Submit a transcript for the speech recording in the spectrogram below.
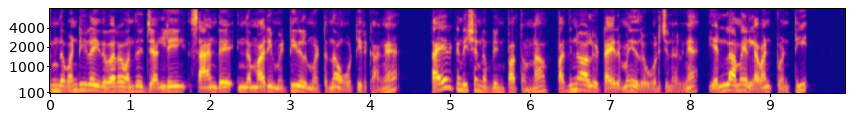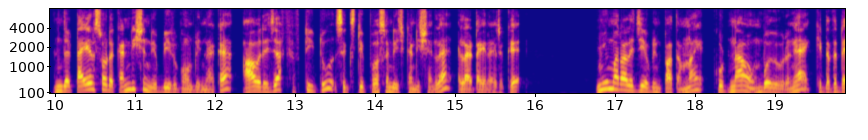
இந்த வண்டியில் இதுவரை வந்து ஜல்லி சாண்டு இந்த மாதிரி மெட்டீரியல் மட்டும்தான் ஓட்டியிருக்காங்க. டயர் கண்டிஷன் அப்படின்னு பார்த்தோம்னா பதினாலு டயருமே இதில் ஒரிஜினலுங்க எல்லாமே லெவன் டுவெண்ட்டி இந்த டயர்ஸோட கண்டிஷன் எப்படி இருக்கும் அப்படின்னாக்கா ஆவரேஜாக ஃபிஃப்டி டு சிக்ஸ்டி பர்சன்டேஜ் கண்டிஷனில் எல்லா டயரும் இருக்குது நியூமராலஜி அப்படின்னு பார்த்தோம்னா கூட்டினா ஒம்பது வருங்க கிட்டத்தட்ட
